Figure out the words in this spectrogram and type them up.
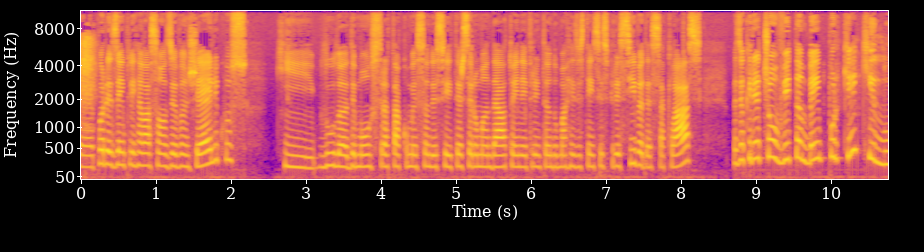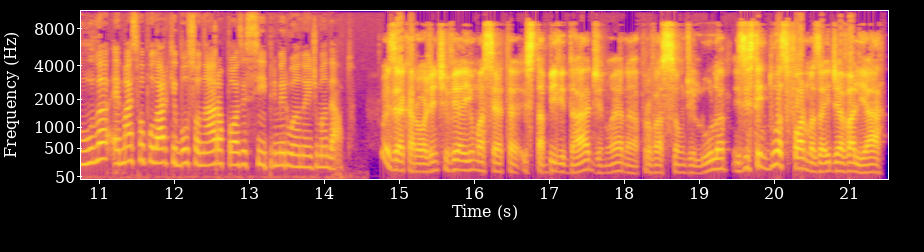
é, por exemplo, em relação aos evangélicos, que Lula demonstra estar começando esse terceiro mandato ainda enfrentando uma resistência expressiva dessa classe. Mas eu queria te ouvir também por que, que Lula é mais popular que Bolsonaro após esse primeiro ano aí de mandato. Pois é, Carol, a gente vê aí uma certa estabilidade não é, na aprovação de Lula. Existem duas formas aí de avaliar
